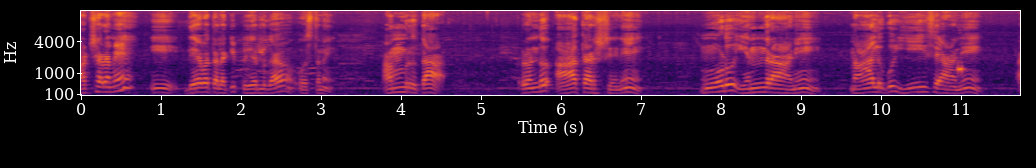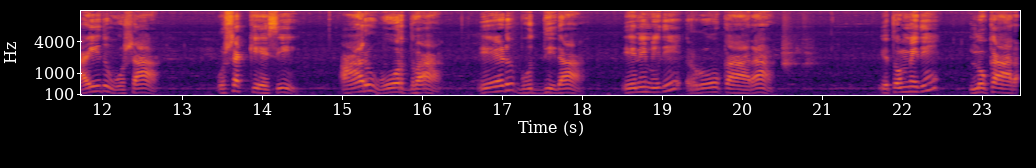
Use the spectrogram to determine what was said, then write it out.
అక్షరమే ఈ దేవతలకి పేర్లుగా వస్తున్నాయి. అమృత రెండు ఆకర్షిణి మూడు ఇంద్రాణి నాలుగు ఈశాని ఐదు ఉష ఉషక్కేసి ఆరు ఊర్ధ్వ ఏడు బుద్ధిద ఎనిమిది రూకార తొమ్మిది లుకార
